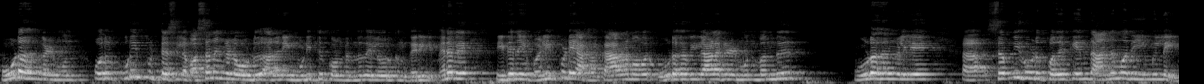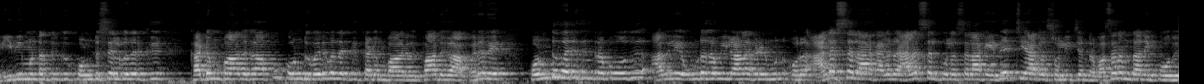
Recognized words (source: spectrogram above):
ஊடகங்கள் முன் ஒரு குறிப்பிட்ட சில வசனங்களோடு அதனை முடித்துக் கொண்டிருந்தது எல்லோருக்கும் தெரியும். எனவே இதனை வெளிப்படையாக காரணம் அவர் ஊடகவியலாளர்கள் முன் வந்து ஊடகங்களிலே செவ்வி கொடுப்பதற்கு எந்த அனுமதியும் இல்லை. நீதிமன்றத்திற்கு கொண்டு செல்வதற்கு கடும் பாதுகாப்பு கொண்டு வருவதற்கு கடும் பாரு- பாதுகாப்பு. எனவே கொண்டு வருகின்ற போது அதிலே ஊடகவியலாளர்கள் முன் ஒரு அலசலாக அல்லது அலசல் புலசலாக எதேச்சையாக சொல்லி சென்ற வசனம் தான் இப்போது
